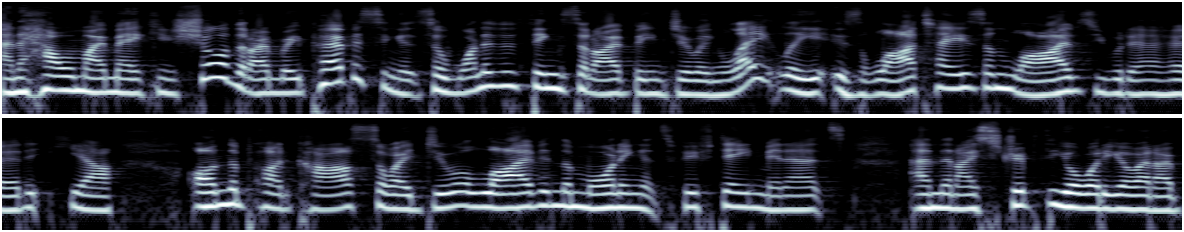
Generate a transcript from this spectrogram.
And how am I making sure that I'm repurposing it? So, one of the things that I've been doing lately is lattes and lives. You would have heard it here on the podcast. So, I do a live in the morning, it's 15 minutes, and then I strip the audio and I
